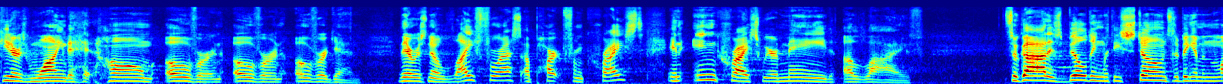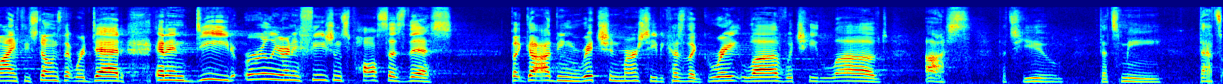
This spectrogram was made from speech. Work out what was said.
Peter's wanting to hit home over and over and over again. There is no life for us apart from Christ, and in Christ we are made alive. So God is building with these stones to him in life, these stones that were dead. And indeed, earlier in Ephesians, Paul says this But God, being rich in mercy, because of the great love which he loved us, that's you, that's me, that's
